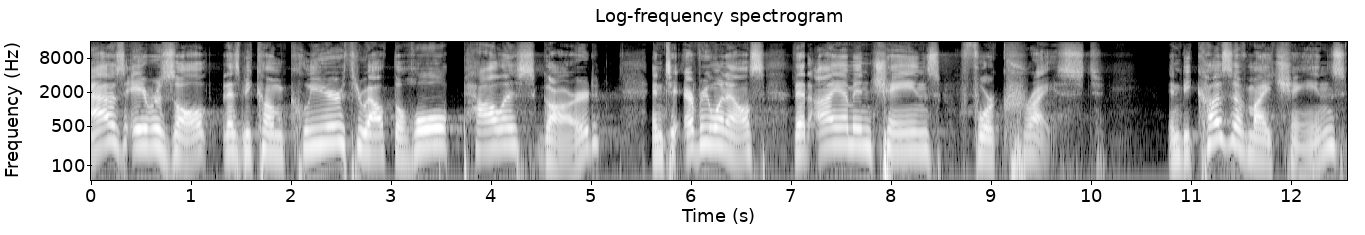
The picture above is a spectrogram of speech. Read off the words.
As a result, it has become clear throughout the whole palace guard and to everyone else that I am in chains for Christ. And because of my chains,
